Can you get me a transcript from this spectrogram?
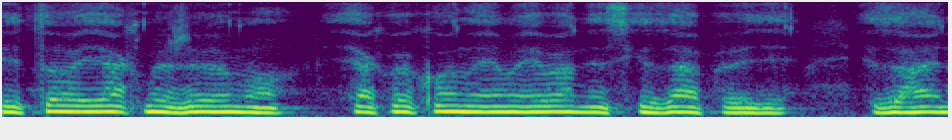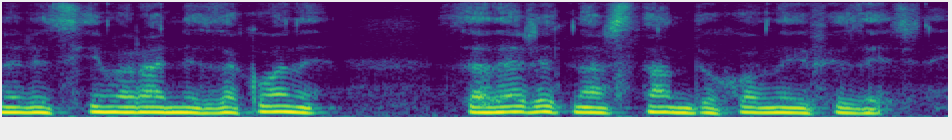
від того, як ми живемо, як виконуємо іванівські заповіді і загальнолюдські моральні закони, залежить наш стан духовний і фізичний.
